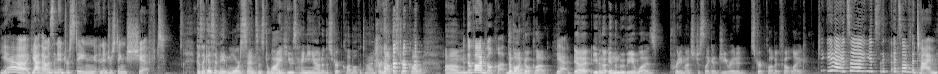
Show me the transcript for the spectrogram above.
Yeah, yeah, that was an interesting an interesting shift. Because I guess it made more sense as to why he was hanging out at the strip club all the time, or not the strip club, um, The Vaudeville Club. the vaudeville club. yeah. Uh, even though in the movie it was pretty much just like a G-rated strip club, it felt like. Yeah, it's a it's it's of the time.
